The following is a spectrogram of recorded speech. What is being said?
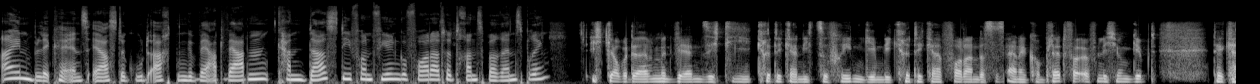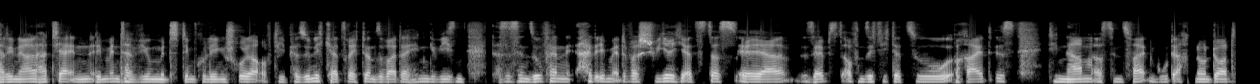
Einblicke ins erste Gutachten gewährt werden. Kann das die von vielen geforderte Transparenz bringen? Ich glaube, damit werden sich die Kritiker nicht zufrieden geben. Die Kritiker fordern, dass es eine Komplettveröffentlichung gibt. Der Kardinal hat ja in dem Interview mit dem Kollegen Schröder auf die Persönlichkeitsrechte und so weiter hingewiesen. Das ist insofern halt eben etwas schwierig, als dass er ja selbst offensichtlich dazu bereit ist, die Namen aus dem zweiten Gutachten und dort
